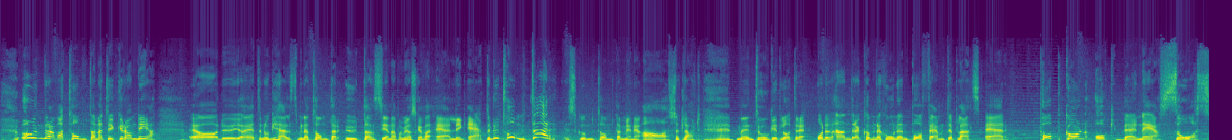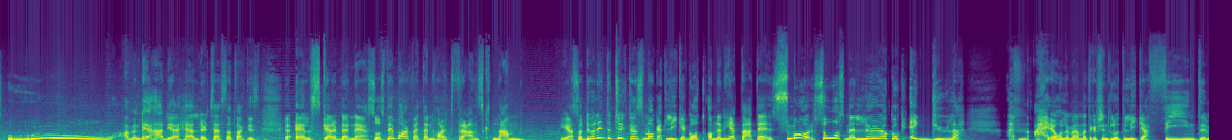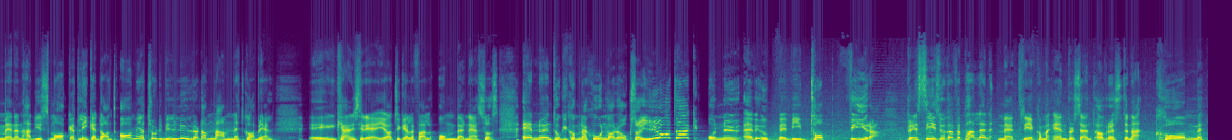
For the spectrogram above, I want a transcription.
Undrar vad tomtarna tycker om det? Ja, du, jag äter nog helst mina tomtar utan senap om jag ska vara ärlig. Äter du tomtar? Skumtomtar menar jag. Ja, ah, såklart. Men tokigt låter det. Och den andra kombinationen på femte plats är popcorn och bearnaisesås. Ooh, ja, men det hade jag hellre testat faktiskt. Jag älskar bearnaisesås. Det är bara för att den har ett franskt namn. Alltså, du hade inte tyckt den smakat lika gott om den hetat eh, smörsås med lök och äggula. Jag håller med om att det kanske inte låter lika fint, men den hade ju smakat likadant. Ja, men jag tror du blir lurad av namnet, Gabriel. Eh, kanske det. Jag tycker i alla fall om bearnaisesås. Ännu en tokig kombination var det också. Ja, tack! Och nu är vi uppe vid topp fyra. Precis utanför pallen med 3,1% av rösterna kom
